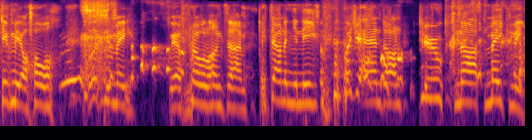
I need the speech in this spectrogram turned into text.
Give me a hole. Listen to me. We have no long time. Get down on your knees. Put your hand on. Do not make me.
